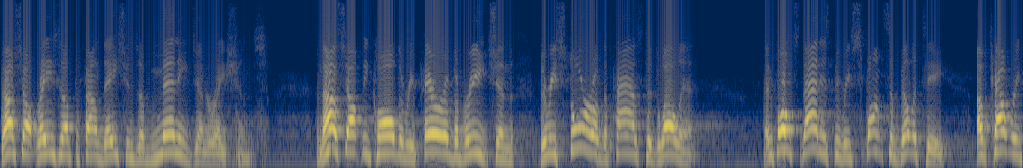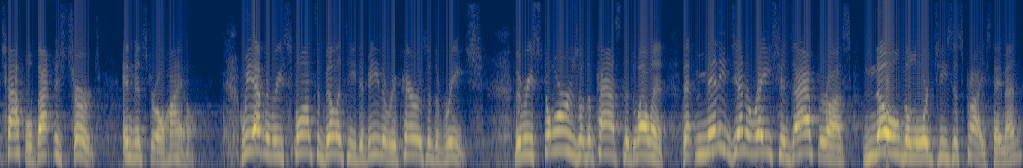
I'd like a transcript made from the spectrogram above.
Thou shalt raise up the foundations of many generations. And thou shalt be called the repairer of the breach and the restorer of the paths to dwell in. And, folks, that is the responsibility of Calvary Chapel Baptist Church in Minster, Ohio. We have the responsibility to be the repairers of the breach, the restorers of the past to dwell in, that many generations after us know the Lord Jesus Christ. Amen.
